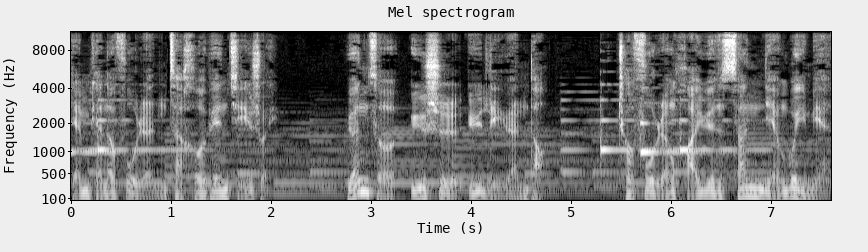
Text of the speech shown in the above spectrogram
便便的妇人在河边汲水，原则于是与李元道。这妇人怀孕三年未免，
